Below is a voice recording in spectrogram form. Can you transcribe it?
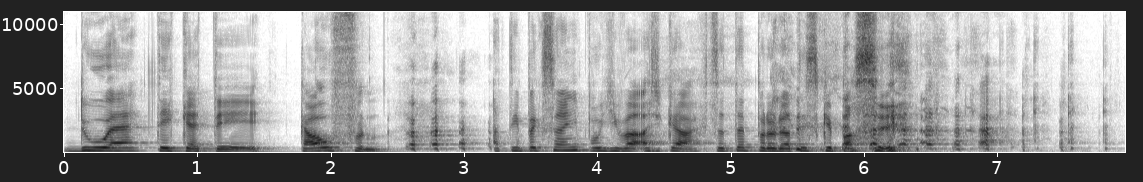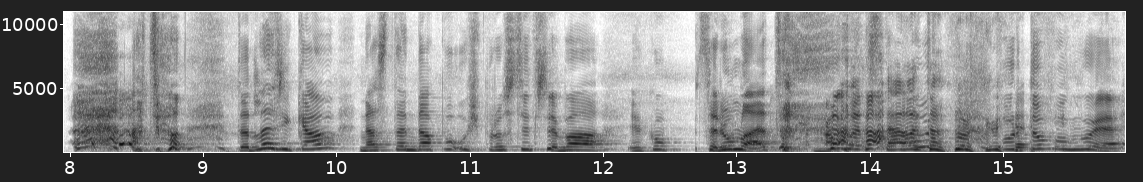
due tikety kaufen. A týpek se na ní podívá a říká, chcete prodat ty skipasy? Tohle říkám na stand-upu už prostě třeba jako sedm let. Stále to Furt to funguje.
